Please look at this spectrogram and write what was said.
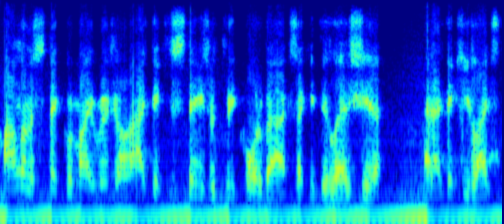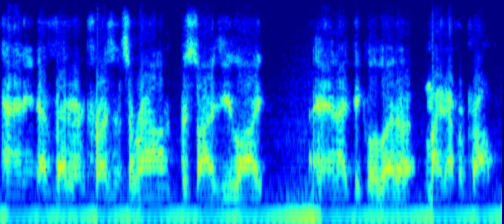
I'm going to stick with my original. I think he stays with three quarterbacks like he did last year, and I think he likes Tanney, that veteran presence around besides Eli, and I think Lauletta might have a problem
